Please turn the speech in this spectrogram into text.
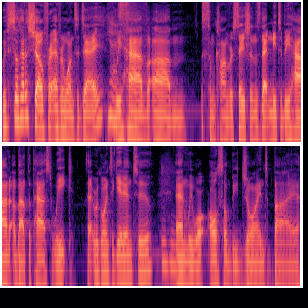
we've still got a show for everyone today. Yes. We have um, some conversations that need to be had about the past week that we're going to get into. And we will also be joined by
